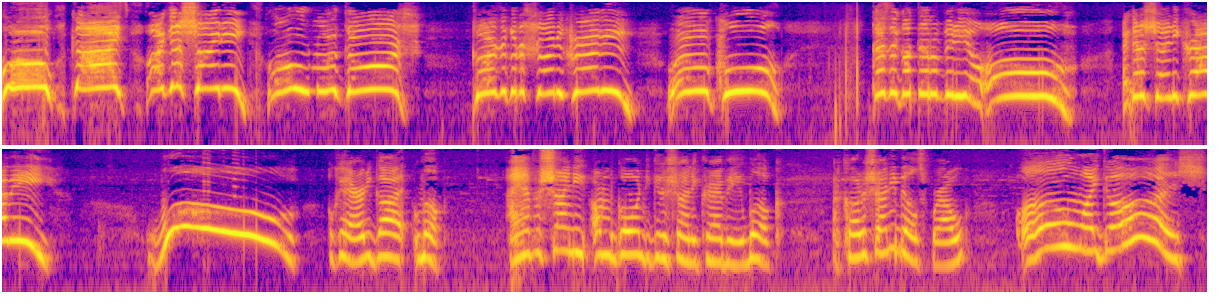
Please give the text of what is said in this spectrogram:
Oh, guys! I got a shiny! Oh my gosh! Guys, I got a shiny Krabby! Oh, cool! Guys, I got that on video. Oh, I got a shiny Krabby! Woo! Okay, I already got, look, I have a shiny, I'm going to get a shiny Krabby. Look, I caught a shiny Bellsprout. Oh my gosh!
